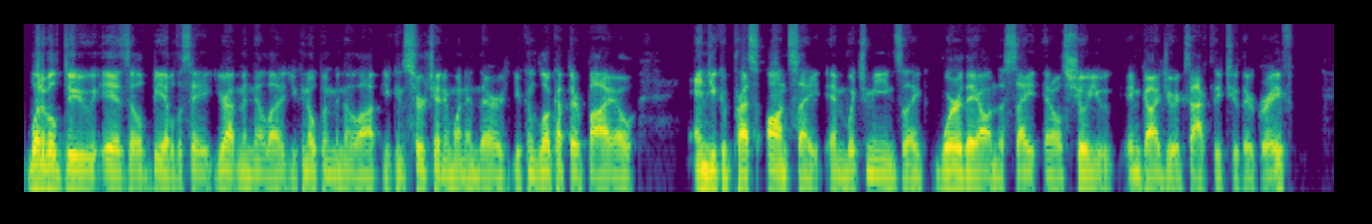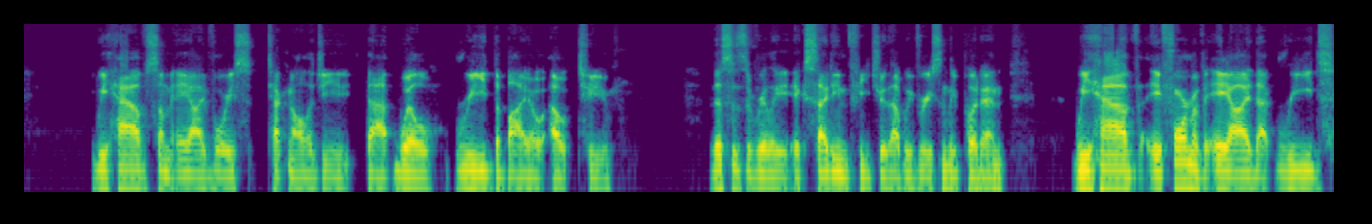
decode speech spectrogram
what it will do is it'll be able to say you're at Manila, you can open Manila up, you can search anyone in there, you can look up their bio, and you could press on site, and which means like where are they on the site, and it'll show you and guide you exactly to their grave. We have some AI voice technology that will read the bio out to you. This is a really exciting feature that we've recently put in. We have a form of AI that reads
